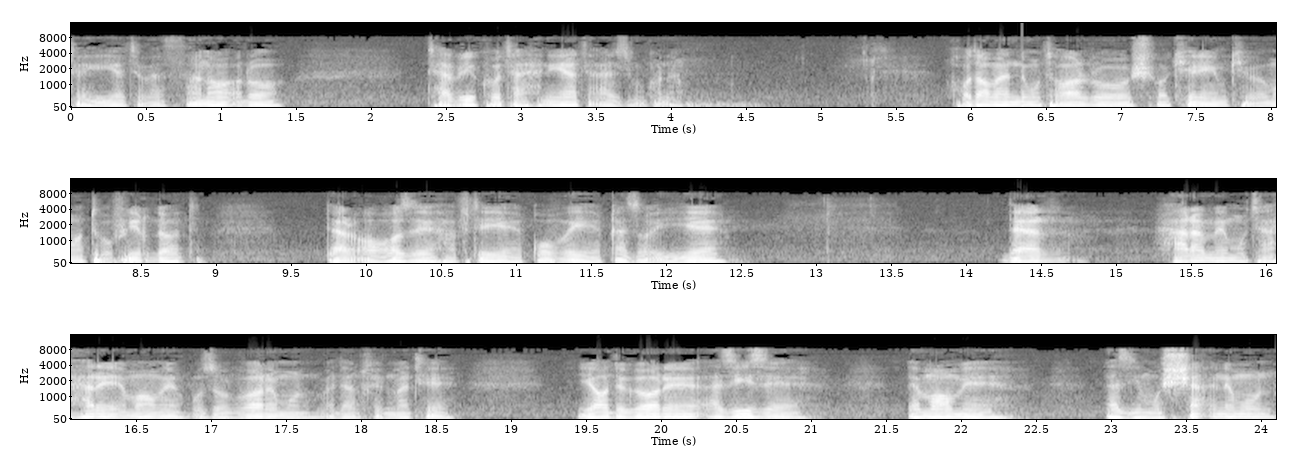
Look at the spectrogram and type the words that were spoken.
تهیت و ثناء رو تبریک و تهنیت عرض می‌کنم. خداوند متعال رو شاکریم که به ما توفیق داد در آغاز هفته قوه قضاییه در حرم متحر امام بزرگوارمون و در خدمت یادگار عزیز امام عظیم الشعنمون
